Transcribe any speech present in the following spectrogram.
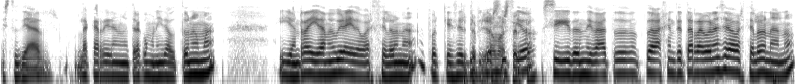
estudiar la carrera en otra comunidad autónoma. Y yo en realidad me hubiera ido a Barcelona, porque es el ¿Que te típico sitio, cerca? sí, donde va todo- toda la gente de Tarragona se va a Barcelona, ¿no?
